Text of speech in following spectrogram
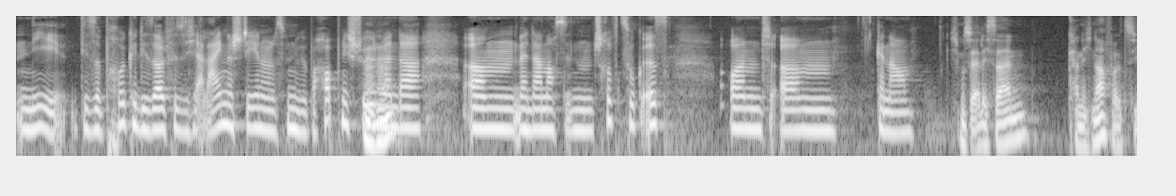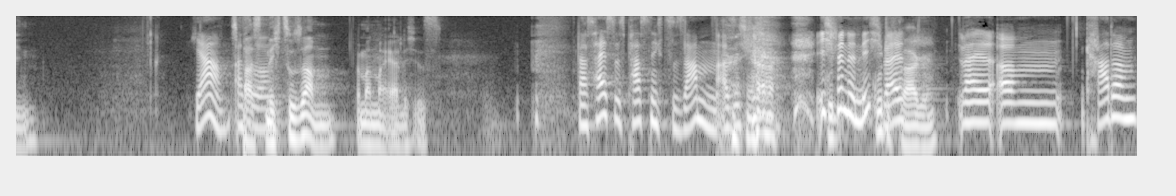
nee, diese Brücke, die soll für sich alleine stehen und das finden wir überhaupt nicht schön, Mhm. wenn, da, ähm, wenn da noch so ein Schriftzug ist. Und ähm, genau. Ich muss ehrlich sein, kann ich nachvollziehen. Ja, Es passt nicht zusammen, wenn man mal ehrlich ist. Was heißt, es passt nicht zusammen? Also ich, Ja, ich gut- finde nicht, weil, Frage. weil ähm, gerade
